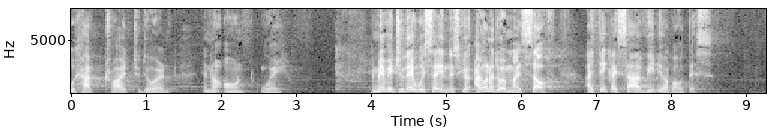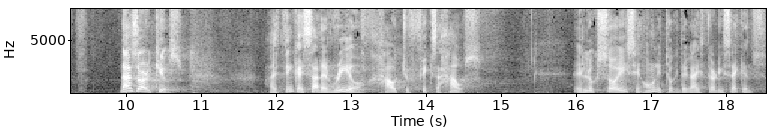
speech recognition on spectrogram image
we have tried to do it in our own way? And maybe today we say in this, I'm going to do it myself. I think I saw a video about this. That's our excuse. I think I saw a reel how to fix a house. It looks so easy. Only took the guy 30 seconds.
